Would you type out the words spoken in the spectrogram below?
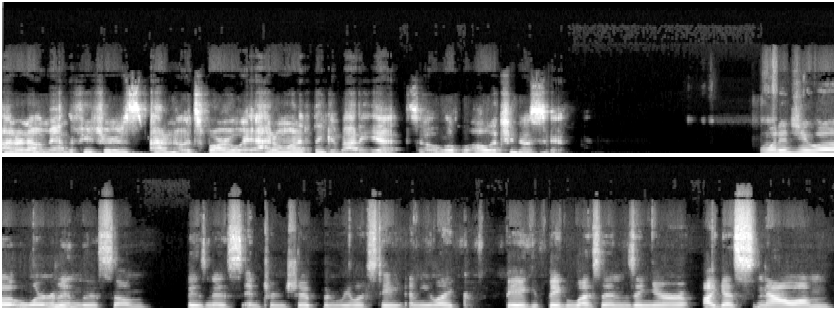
I don't know, man. The future is, I don't know, it's far away. I don't want to think about it yet. So we'll, I'll let you know soon. What did you uh, learn in this um, business internship in real estate? Any like big, big lessons in your, I guess, now um,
